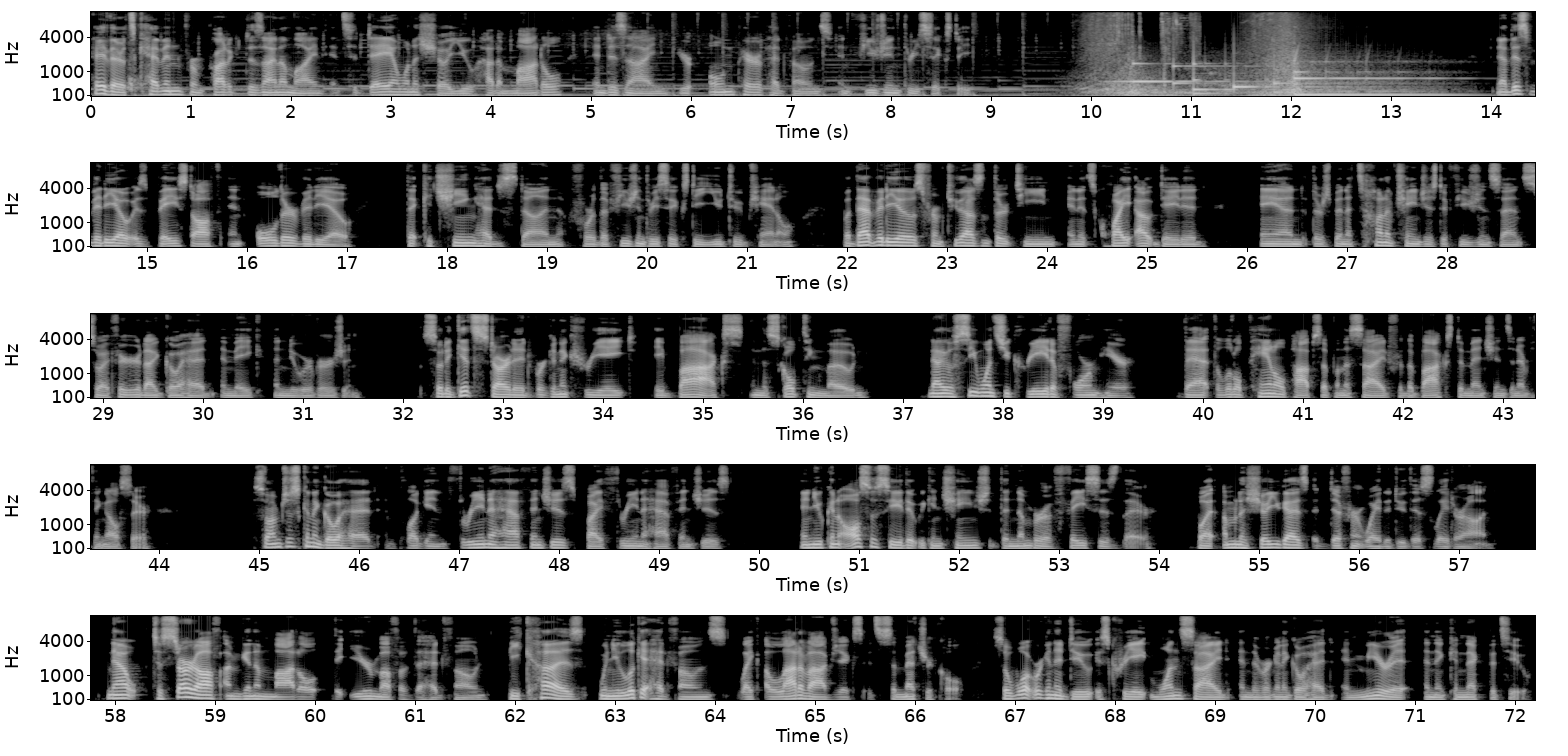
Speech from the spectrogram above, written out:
Hey there, it's Kevin from Product Design Online, and today I want to show you how to model and design your own pair of headphones in Fusion 360. Now, this video is based off an older video that Kaching has done for the Fusion 360 YouTube channel. But that video is from 2013 and it's quite outdated and there's been a ton of changes to Fusion since, so I figured I'd go ahead and make a newer version. So to get started, we're going to create a box in the sculpting mode. Now you'll see once you create a form here that the little panel pops up on the side for the box dimensions and everything else there. So I'm just going to go ahead and plug in three and a half inches by three and a half inches. And you can also see that we can change the number of faces there but I'm going to show you guys a different way to do this later on. Now, to start off, I'm going to model the earmuff of the headphone because when you look at headphones, like a lot of objects, it's symmetrical. So what we're going to do is create one side and then we're going to go ahead and mirror it and then connect the two.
